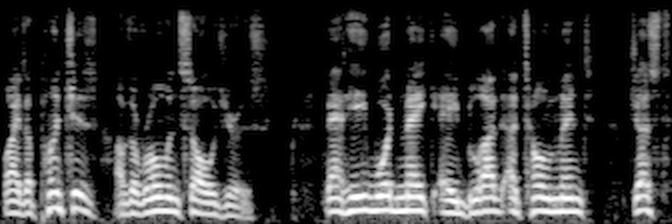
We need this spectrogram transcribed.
by the punches of the Roman soldiers, that he would make a blood atonement just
